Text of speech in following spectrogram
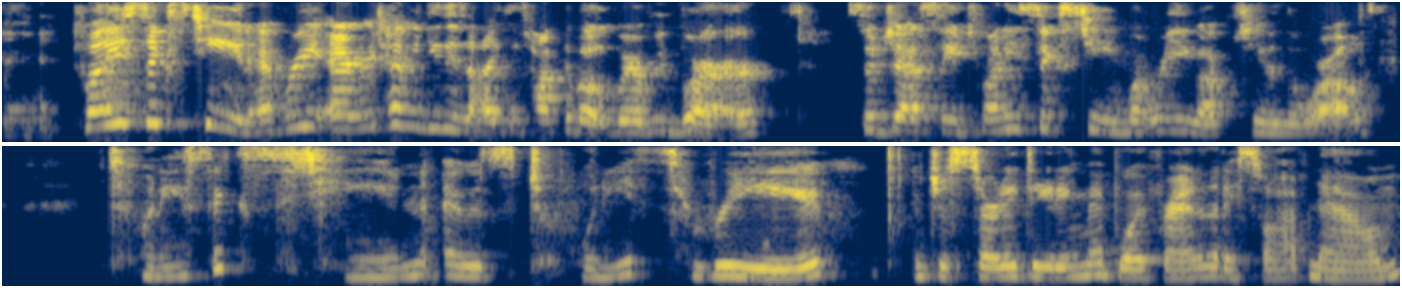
2016. Every every time we do these, I like to talk about where we were. So Jesse, 2016, what were you up to in the world? 2016, I was 23. Just started dating my boyfriend that I still have now.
